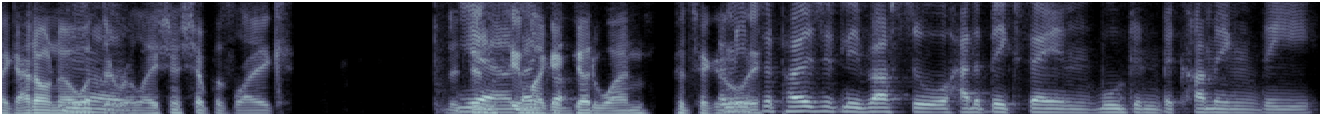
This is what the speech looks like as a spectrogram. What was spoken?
Like, I don't know what their relationship was like. It Yeah, didn't seem like, like, a uh, good one, particularly. I mean, supposedly Russell had a big say in Waldron becoming the,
